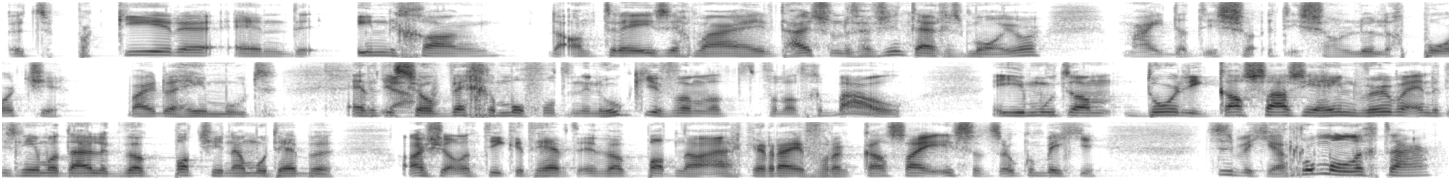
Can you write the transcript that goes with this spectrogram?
het parkeren en de ingang, de entree, zeg maar. Het Huis van de Vijf Zintuigen is mooi hoor. Maar dat is zo, het is zo'n lullig poortje waar je doorheen moet. En het is zo weggemoffeld in een hoekje van dat, van dat gebouw. En je moet dan door die kassa's je heen wurmen. En het is niet helemaal duidelijk welk pad je nou moet hebben als je al een ticket hebt. En welk pad nou eigenlijk een rij voor een kassa is. Dat is ook een beetje, het is een beetje rommelig daar.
